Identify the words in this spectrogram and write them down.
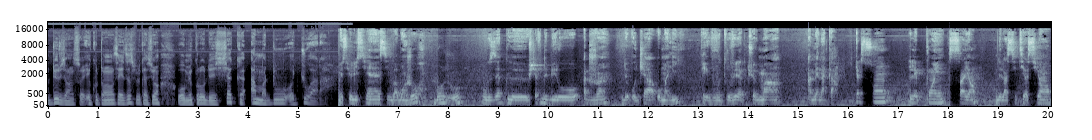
d'urgence. Écoutons ses explications au micro de Cheikh Amadou Monsieur Lucien Simba, bonjour. Bonjour. Vous êtes le chef de bureau adjoint de Ocha au Mali et vous vous trouvez actuellement à Menaka. Quels sont les points saillants de la situation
